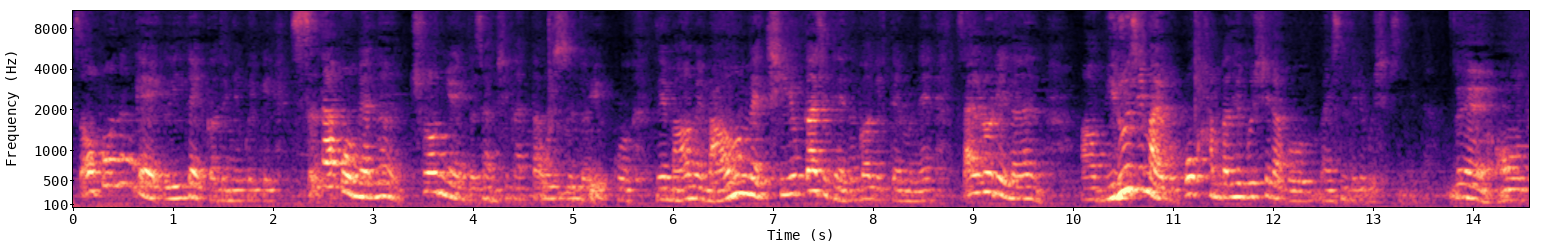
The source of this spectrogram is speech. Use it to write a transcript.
써보는 게 의의가 있거든요. 그 이게 쓰다 보면은 추억 여행도 잠시 갔다 올 수도 있고, 내 마음의 마음의 치유까지 되는 거기 때문에 쌀놀이는 어, 미루지 말고 꼭 한번 해보시라고 말씀드리고 싶습니다. 네, 어,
